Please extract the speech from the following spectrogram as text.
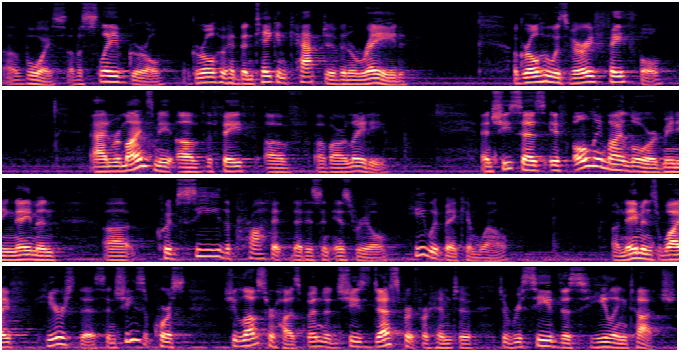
uh, voice of a slave girl, a girl who had been taken captive in a raid, a girl who was very faithful and reminds me of the faith of, of Our Lady. And she says, If only my Lord, meaning Naaman, uh, could see the prophet that is in Israel, he would make him well. Uh, Naaman's wife hears this, and she's, of course, she loves her husband, and she's desperate for him to, to receive this healing touch.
